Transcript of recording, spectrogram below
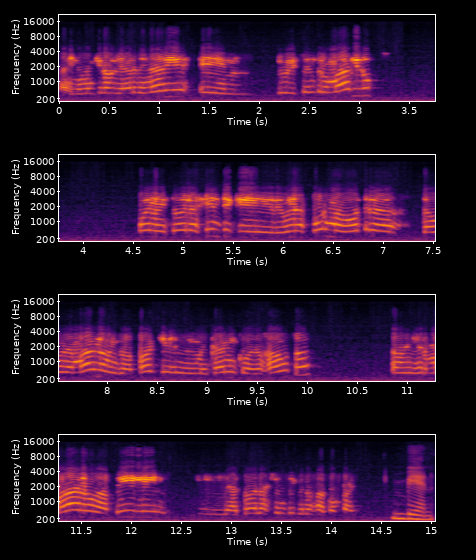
ahí no me quiero olvidar de nadie, eh, Lubricentro Marius, bueno, y toda la gente que de una forma u otra da una mano, mi papá que es el mecánico de los autos, a mis hermanos, a Pili y a toda la gente que nos acompaña. Bien.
